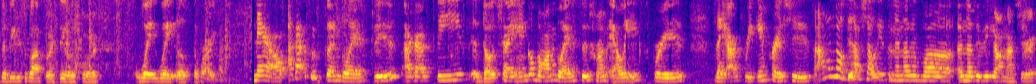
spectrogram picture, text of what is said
the beauty supply store sells for way way up the price now, I got some sunglasses. I got these Dolce & Gabbana glasses from AliExpress. They are freaking precious. I don't know, did I show these in another vlog, another video? I'm not sure.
